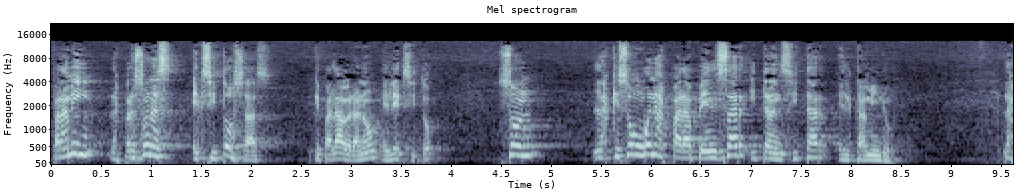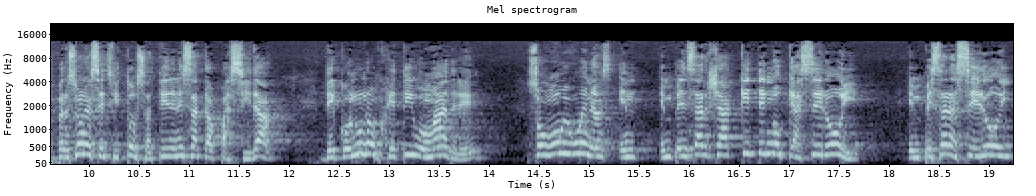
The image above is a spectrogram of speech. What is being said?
Para mí, las personas exitosas, qué palabra, ¿no? El éxito, son las que son buenas para pensar y transitar el camino. Las personas exitosas tienen esa capacidad de con un objetivo madre, son muy buenas en, pensar ya qué tengo que hacer hoy, empezar a hacer hoy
